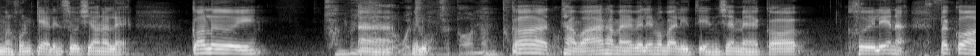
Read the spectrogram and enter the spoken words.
เหมือนคนแก่เล่นโซเชียลนั่นแหละ ก็เลยฉันไม่อ่าเชื่อว่าไม่โชรู้คชะตานั้นถูกก็ถามว่าทำไมไปเล่น Mobile Legends ใช่ไหมก็เคยเล่นอะแต่ก่อน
